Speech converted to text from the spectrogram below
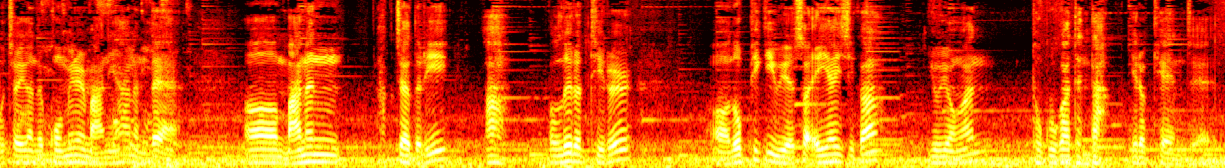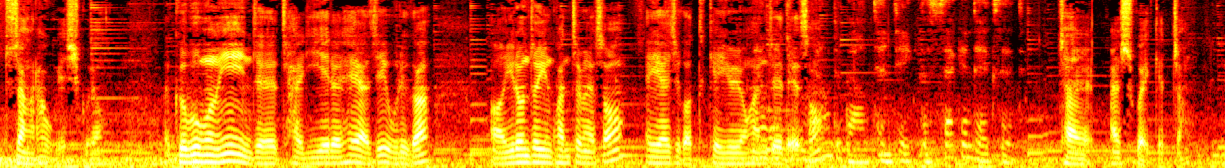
어, 저희가 이제 고민을 많이 하는데 어, 많은 학자들이 아 validity를 어, 높이기 위해서 AIG가 유용한 도구가 된다 이렇게 이제 주장을 하고 계시고요. 그 부분이 이제 잘 이해를 해야지 우리가 어, 이론적인 관점에서 AIG가 어떻게 유용한지에 대해서 잘 알 수가 있겠죠. 네.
